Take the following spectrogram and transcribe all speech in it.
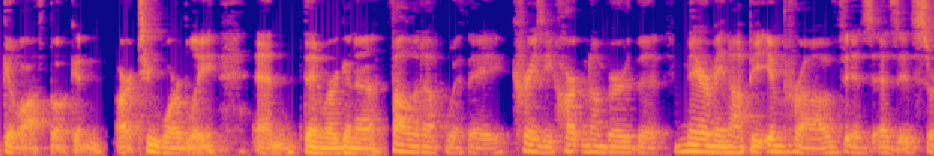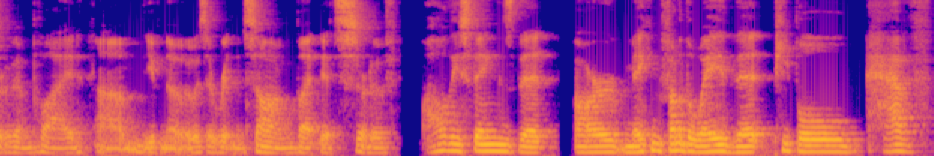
go off book and are too warbly. And then we're going to follow it up with a crazy harp number that may or may not be improv, as, as is sort of implied, um, even though it was a written song. But it's sort of all these things that are making fun of the way that people have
